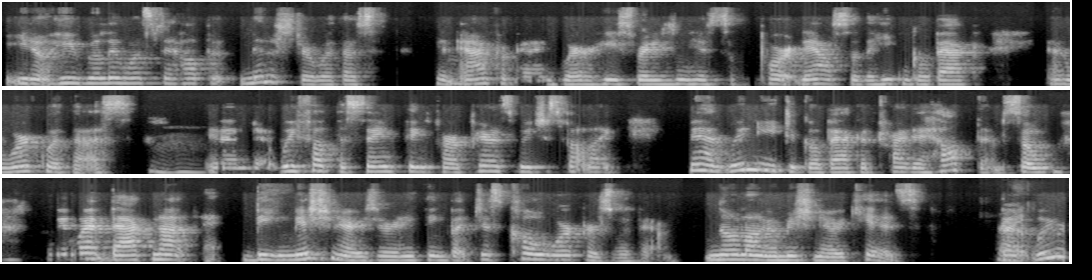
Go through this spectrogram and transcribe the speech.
you know, he really wants to help minister with us in mm-hmm. Africa, where he's raising his support now so that he can go back and work with us. Mm-hmm. And we felt the same thing for our parents. We just felt like man, we need to go back and try to help them. So mm-hmm. we went back, not being missionaries or anything, but just co workers with them, no longer missionary kids. Right. But we were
